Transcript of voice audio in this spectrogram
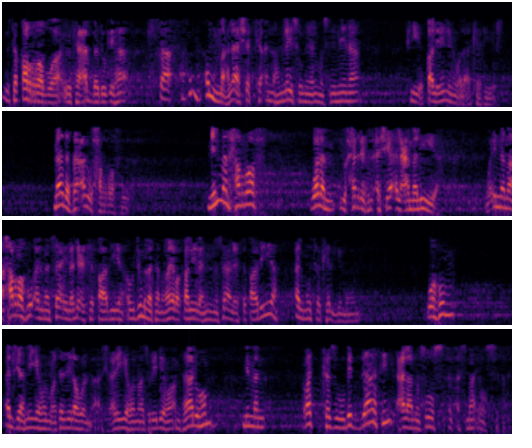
يتقرب ويتعبد بها فهم أمة لا شك أنهم ليسوا من المسلمين في قليل ولا كثير. ماذا فعلوا؟ حرفوا. ممن حرف ولم يحرف الأشياء العملية وإنما حرفوا المسائل الاعتقادية أو جملة غير قليلة من المسائل الاعتقادية المتكلمون. وهم الجهمية والمعتزلة والأشعرية والماتريدية وأمثالهم ممن ركزوا بالذات على نصوص الأسماء والصفات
